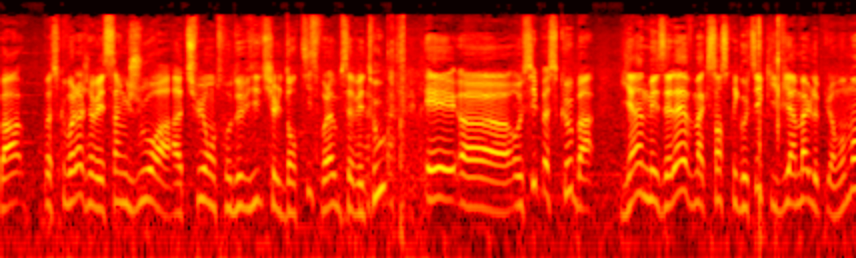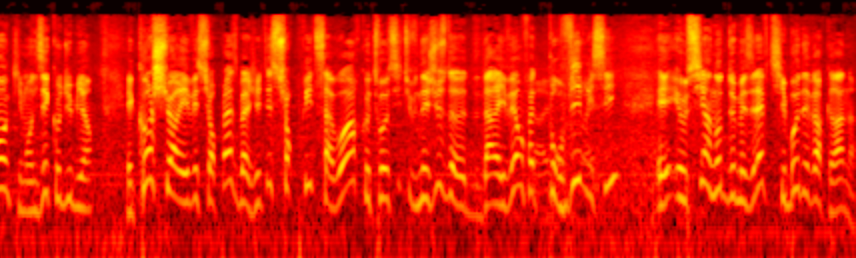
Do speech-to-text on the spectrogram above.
Bah, parce que voilà, j'avais 5 jours à, tuer entre deux visites chez le dentiste, voilà, vous savez tout. Et euh, aussi parce que bah, il y a un de mes élèves, Maxence Rigotier, qui vit à Malte depuis un moment, qui m'en disait que du bien. Et quand je suis arrivé sur place, bah, j'ai été surpris de savoir que toi aussi tu venais juste d'arriver en fait pour vivre ici. Et, et aussi un autre de mes élèves, Thibaut Devergrane.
